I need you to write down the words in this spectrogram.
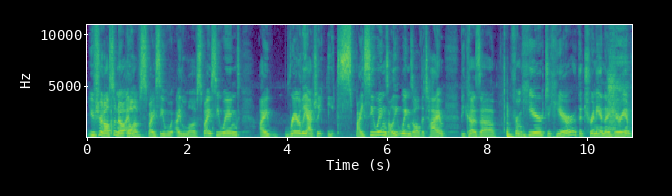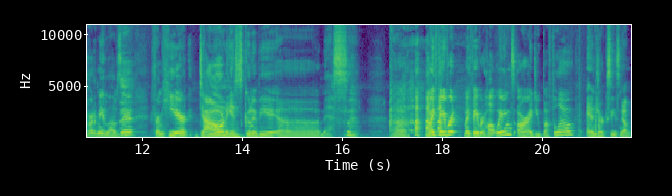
You should also know I love spicy. I love spicy wings. I rarely actually eat spicy wings. I'll eat wings all the time because uh, from here to here, the Trini and Nigerian part of me loves it. From here down, it's gonna be a mess. Uh, my favorite, my favorite hot wings are I do buffalo and jerk seasoning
